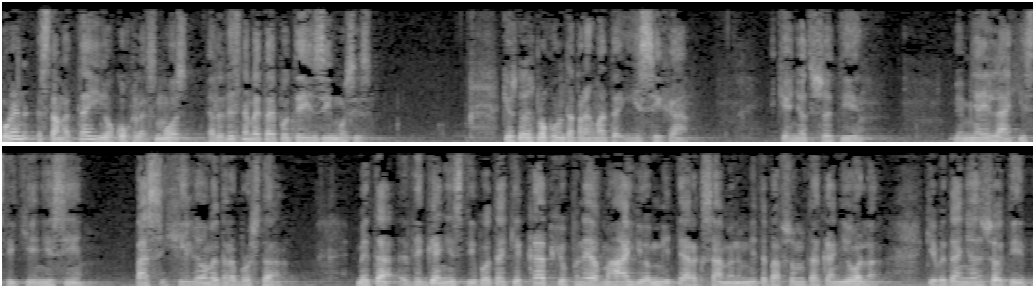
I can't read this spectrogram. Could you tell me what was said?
μπορεί να σταματάει ο κοχλασμός αλλά δεν σταματάει ποτέ η ζήμωση και στο τέλος προχωρούν τα πράγματα ήσυχα και νιώθεις ότι με μια ελάχιστη κίνηση πας χιλιόμετρα μπροστά μετά δεν κάνεις τίποτα και κάποιο πνεύμα Άγιο, μήτε αρξάμενο, μήτε παυσόμετο τα κάνει όλα. Και μετά νιώθεις ότι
